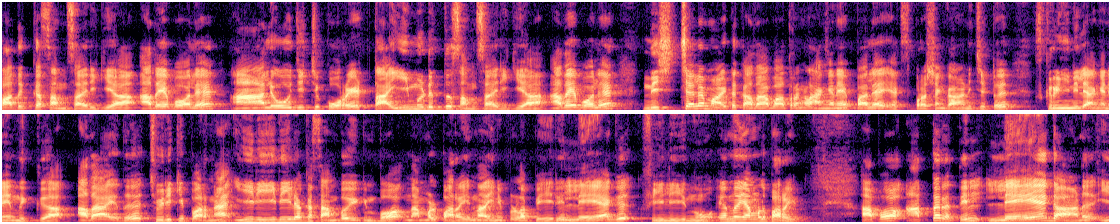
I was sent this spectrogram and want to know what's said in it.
പതുക്കെ സംസാരിക്കുക. അതേപോലെ ആലോചിച്ച് കുറേ ടൈം എടുത്ത് സംസാരിക്കുക. അതേപോലെ നിശ്ചലമായിട്ട് കഥാപാത്രങ്ങൾ അങ്ങനെ പല എക്സ്പ്രഷൻ കാണിച്ചിട്ട് സ്ക്രീനിൽ അങ്ങനെ നിൽക്കുക. അതായത് ചുരുക്കി പറഞ്ഞാൽ ഈ രീതിയിലൊക്കെ സംഭവിക്കുമ്പോൾ നമ്മൾ പറയുന്ന അതിനുള്ള പേര് ലേഗ് ഫീൽ ചെയ്യുന്നു എന്ന് നമ്മൾ പറയും. അപ്പോൾ അത്തരത്തിൽ ലേഗാണ് ഈ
